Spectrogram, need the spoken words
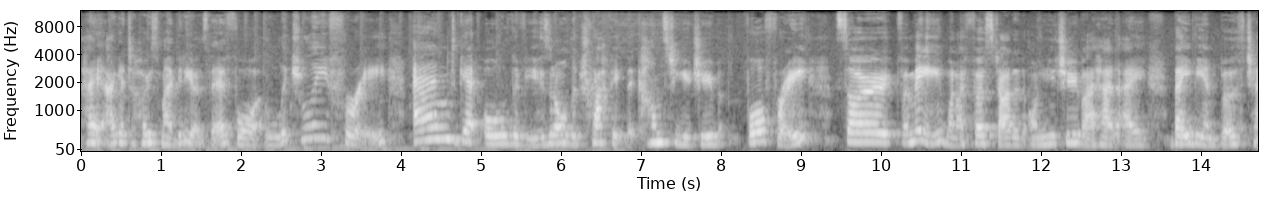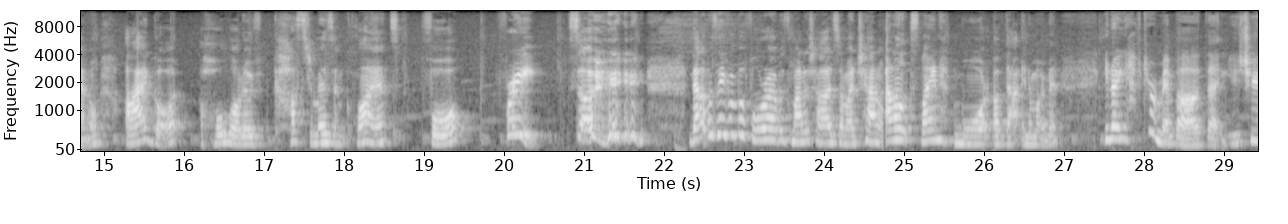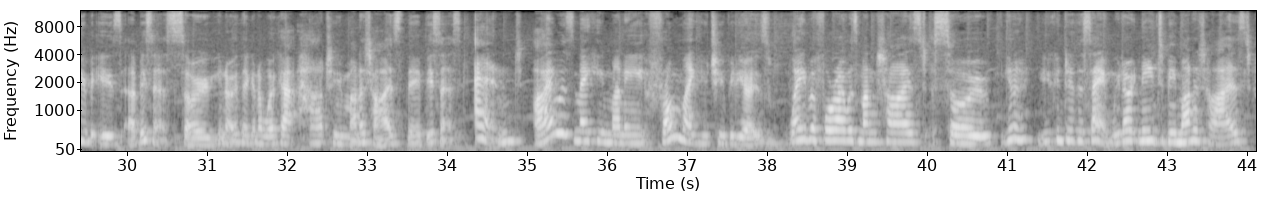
hey, I get to host my videos there for literally free and get all the views and all the traffic that comes to YouTube for free so for me, when I first started on YouTube, I had a baby and birth channel. I got a whole lot of customers and clients for free. So that was even before I was monetized on my channel. And I'll explain more of that in a moment. You know, you have to remember that YouTube is a business. So, you know, they're going to work out how to monetize their business. And I was making money from my YouTube videos way before I was monetized. So, you know, you can do the same. We don't need to be monetized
